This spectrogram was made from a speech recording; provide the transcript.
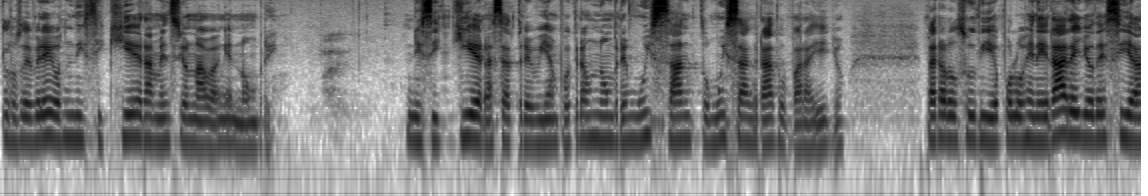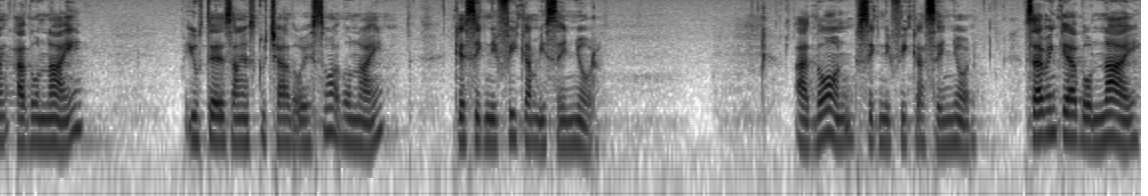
los hebreos ni siquiera mencionaban el nombre. Ni siquiera se atrevían, porque era un nombre muy santo, muy sagrado para ellos. Para los judíos, por lo general, ellos decían Adonai, y ustedes han escuchado eso, Adonai, que significa mi Señor. Adon significa Señor. ¿Saben que Adonai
